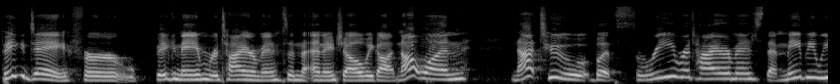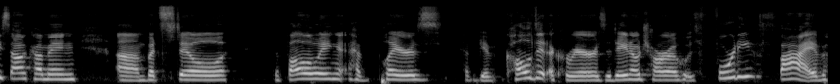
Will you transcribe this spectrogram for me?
big day for big name retirements in the NHL. We got not one, not two, but three retirements that maybe we saw coming, um, but still, the following have players have give, called it a career. Zdeno Chara, who's 45,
